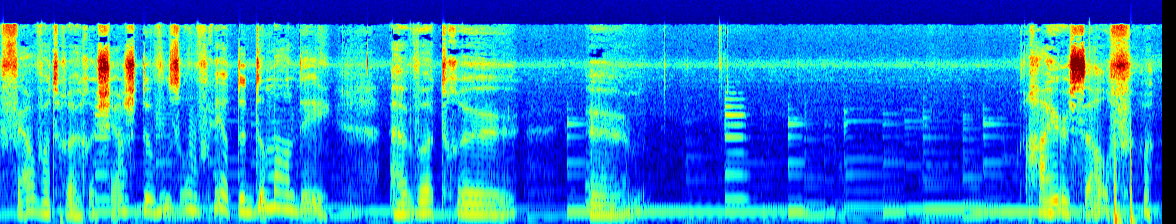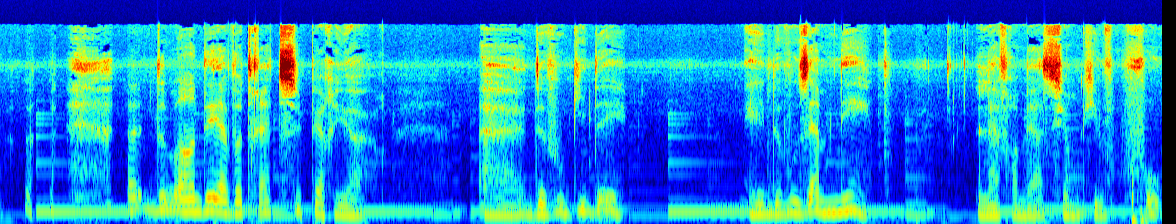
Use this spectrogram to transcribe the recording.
faire votre recherche, de vous ouvrir, de demander à votre euh, higher self, demander à votre être supérieur euh, de vous guider et de vous amener l'information qu'il vous faut.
